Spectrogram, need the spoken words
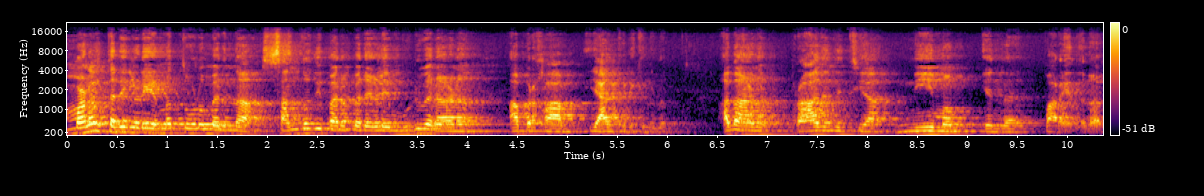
മണൽത്തടികളുടെ എണ്ണത്തോളം വരുന്ന സന്തതി പരമ്പരകളെ മുഴുവനാണ് അബ്രഹാം യാഗം കഴിക്കുന്നത്. അതാണ് പ്രാതിനിധ്യ നിയമം എന്ന് പറയുന്നത്.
